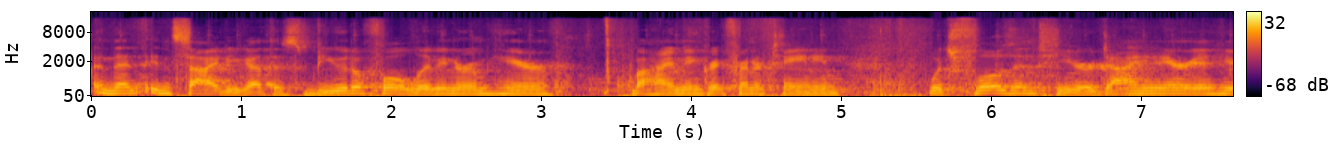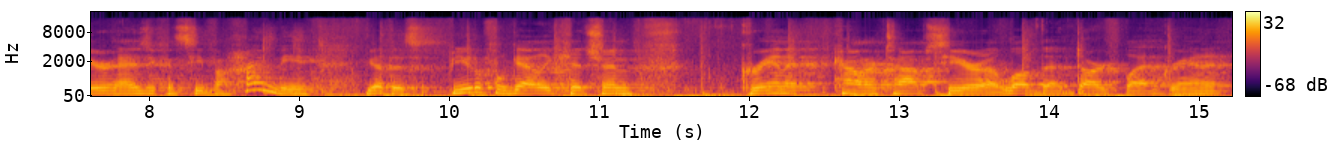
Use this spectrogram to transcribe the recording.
And then inside you got this beautiful living room here behind me, great for entertaining, which flows into your dining area here. And as you can see behind me, you got this beautiful galley kitchen, granite countertops here. I love that dark black granite,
